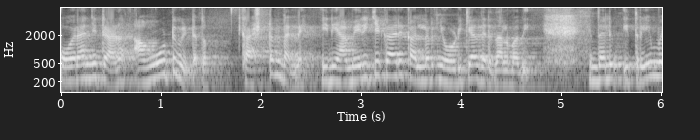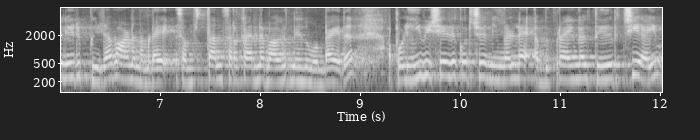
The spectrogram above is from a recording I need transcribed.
പോരാഞ്ഞിട്ടാണ് അങ്ങോട്ട് വിട്ടതും. കഷ്ടം തന്നെ. ഇനി അമേരിക്കക്കാർ കല്ലെറിഞ്ഞ് ഓടിക്കാതിരുന്നാൽ മതി. എന്തായാലും ഇത്രയും വലിയൊരു പിഴവാണ് നമ്മുടെ സംസ്ഥാന സർക്കാരിന്റെ ഭാഗത്ത് നിന്നും ഉണ്ടായത്. അപ്പോൾ ഈ വിഷയത്തെക്കുറിച്ച് നിങ്ങളുടെ അഭിപ്രായങ്ങൾ തീർച്ചയായും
